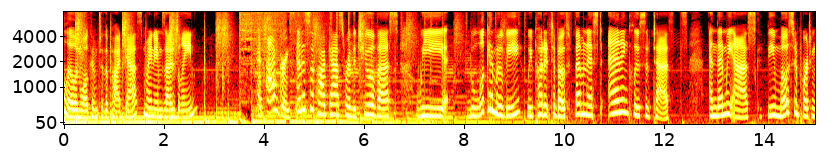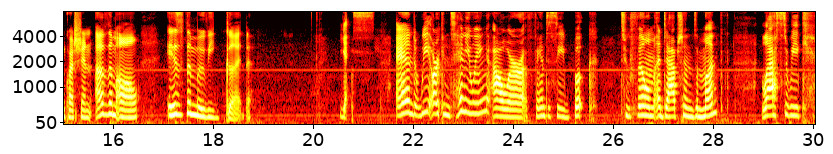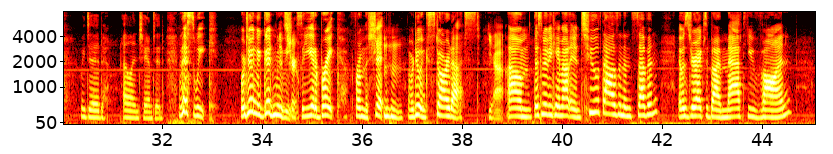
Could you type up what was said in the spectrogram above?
Hello and welcome to the podcast. My name's Aislene. And I'm Gracie. And this is a podcast where the two of us, we look at a movie, we put it to both feminist and inclusive tests, and then we ask the most important question of them all Is the movie good? Yes. And we are continuing our fantasy book to film adaptions month. Last week we did Ella Enchanted. This week we're doing a good movie, so you get a break from the shit, and we're doing Stardust. Yeah. Um, this movie came out in 2007. It was directed by Matthew Vaughn.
